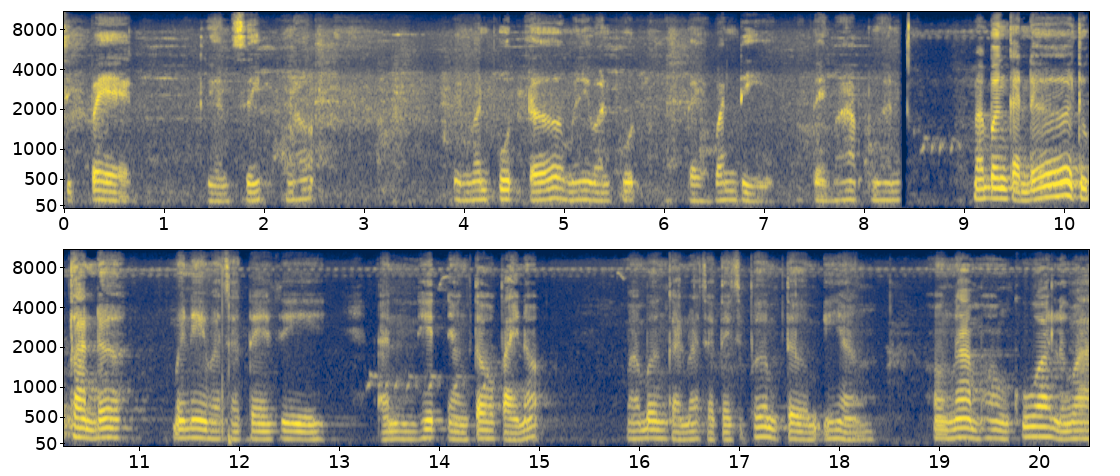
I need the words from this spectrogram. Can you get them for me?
สิบแปดเดือนสิบเนาะเป็นวันพุธเด้อมื้อนี้วันพุธแต่วันดีแต่มาหับเงิน มาเบิ่งกันเด้อทุกท่านเด้อมื้อนี้ว่าสเตสิอันเฮ็ดหยังต่อไปเนาะมาเบิ่งกันว่าสเตสิเพิ่มเติมอีหยังห้องน้ำห้องครัวหรือว่า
